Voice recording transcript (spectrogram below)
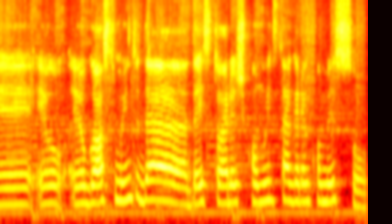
é, eu, eu gosto muito da, da história de como o Instagram começou.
